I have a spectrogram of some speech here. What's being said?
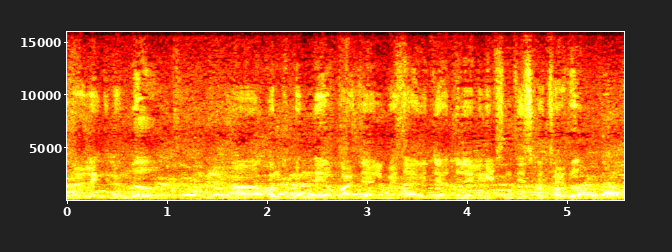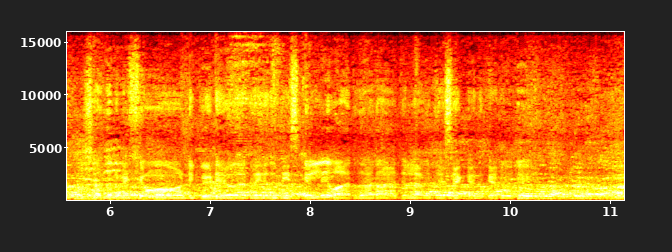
ర్యాలింగ్ నందు కొంతమంది ఉపాధ్యాయుల మీద విద్యార్థులు ఎలిగేషన్ తీసుకొచ్చారు. సదరు విషయం డిప్యూటీ గారి దగ్గర తీసుకెళ్ళి వారి ద్వారా జిల్లా విద్యాశాఖ అధికారులకు ఆ,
